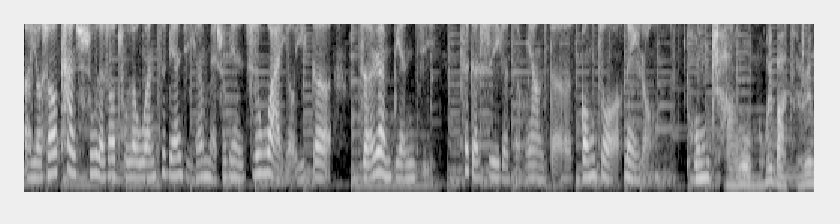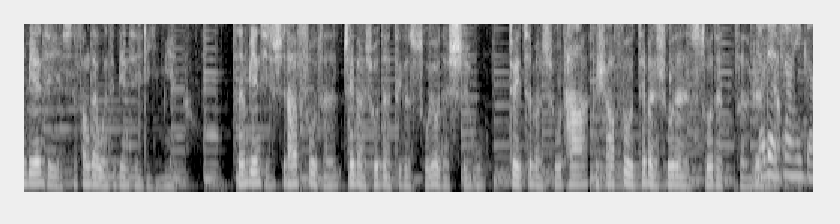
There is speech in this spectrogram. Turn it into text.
呃，有时候看书的时候，除了文字编辑跟美术编辑之外，有一个责任编辑，这个是一个怎么样的工作内容？通常我们会把责任编辑也是放在文字编辑里面啊。责任编辑就是他负责这本书的这个所有的事务。对这本书，他必须要负这本书的所有的责任，有点像一个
